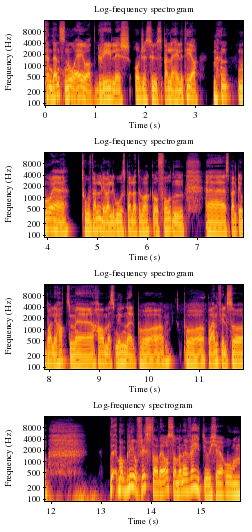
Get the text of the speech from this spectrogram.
Tendensen nå er jo at Grealish og Jesus spiller hele tida, men nå er to veldig veldig gode spillere tilbake, og Foden eh, spilte jo ball i hatt med Hames Milner på, på, på Anfield, så det, man blir jo frista av det også, men jeg vet jo ikke om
